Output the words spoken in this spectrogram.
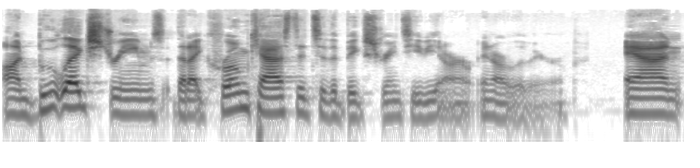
on bootleg streams that I Chromecasted to the big screen TV in our in our living room. And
